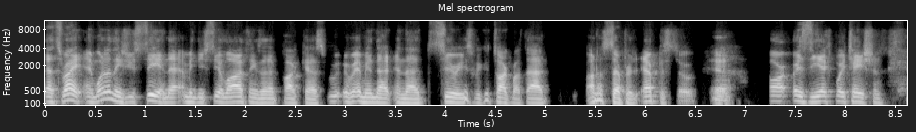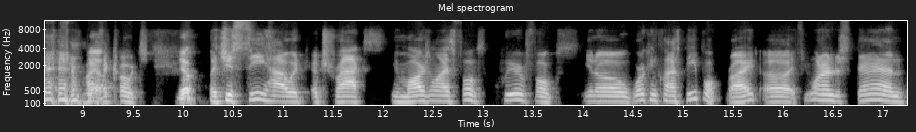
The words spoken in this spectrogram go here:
That's right. And one of the things you see in that, I mean, you see a lot of things in that podcast. I mean, that in that series, we could talk about that on a separate episode. Yeah or is the exploitation by yeah. the coach. Yep. But you see how it attracts marginalized folks, queer folks, you know, working class people, right? Uh, if you want to understand,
